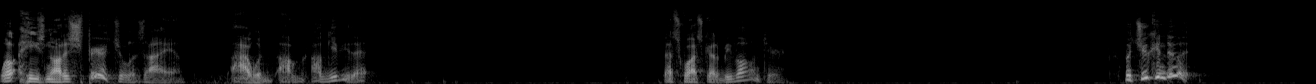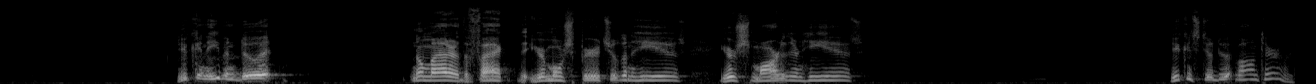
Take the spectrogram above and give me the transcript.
Well, he's not as spiritual as I am. I would, I'll, I'll give you that. That's why it's got to be voluntary. But you can do it. You can even do it no matter the fact that you're more spiritual than he is, you're smarter than he is, you can still do it voluntarily.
